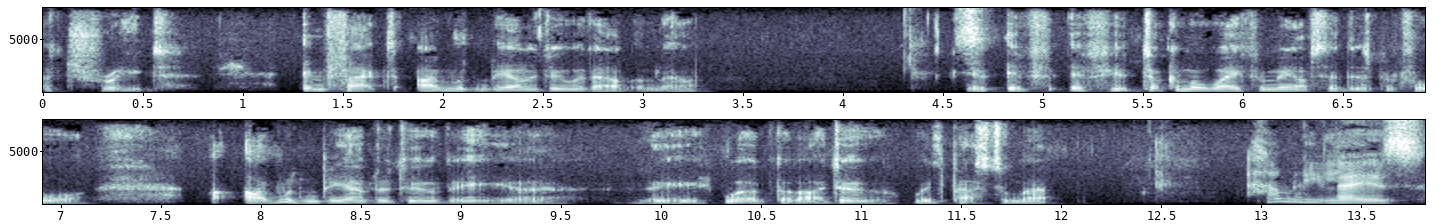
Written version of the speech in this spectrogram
a treat. In fact, I wouldn't be able to do without them now. If if you took them away from me, I've said this before, I wouldn't be able to do the uh, the work that I do with Pastelmat. How many layers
